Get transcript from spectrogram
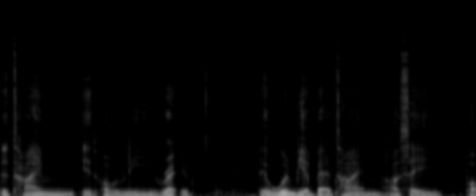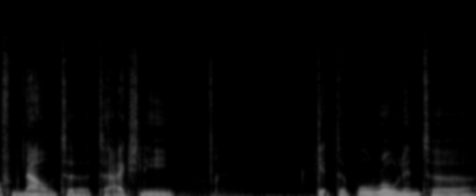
the time is probably re- there wouldn't be a better time I'll say apart from now to to actually get the ball rolling to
